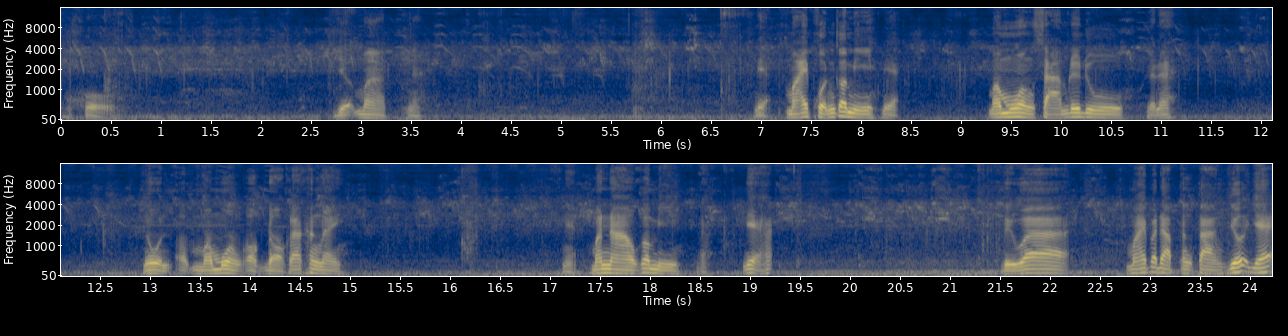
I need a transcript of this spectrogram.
โอ้โห เยอะมากนะเนี่ยไม้ผลก็มีเนี่ยมะม่วงสามฤดูเห็นไหมโน่นมะม่วงออกดอกแล้วข้างในเนี่ยมะนาวก็มีนะเนี่ยฮะหรือว่าไม้ประดับต่างๆ เยอะแยะ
